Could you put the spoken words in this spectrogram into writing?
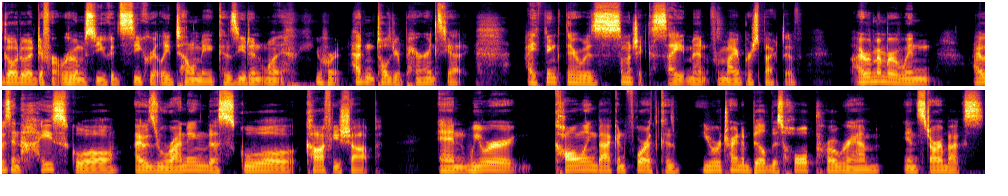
go to a different room so you could secretly tell me because you didn't want, you weren't, hadn't told your parents yet. I think there was so much excitement from my perspective. I remember when I was in high school, I was running the school coffee shop and we were calling back and forth because you were trying to build this whole program in Starbucks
